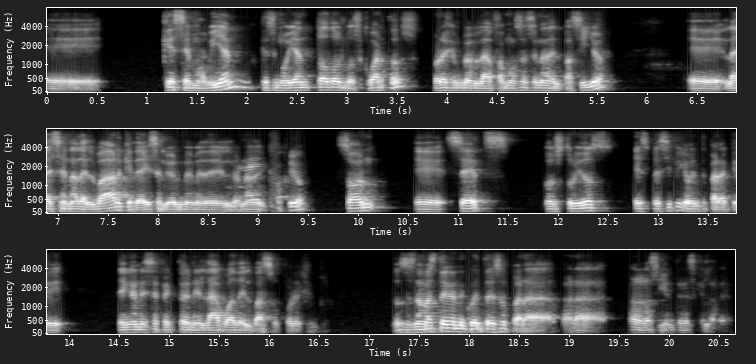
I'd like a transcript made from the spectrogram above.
eh, que se movían, que se movían todos los cuartos. Por ejemplo, la famosa escena del pasillo, eh, la escena del bar, que de ahí salió el meme de Leonardo DiCaprio, son eh, sets construidos específicamente para que tengan ese efecto en el agua del vaso, por ejemplo. Entonces, nada más tengan en cuenta eso para, para, para la siguiente vez que la vean.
